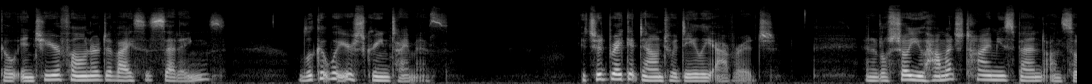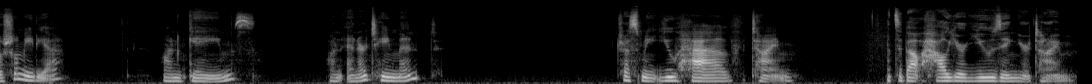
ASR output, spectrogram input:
go into your phone or device's settings, look at what your screen time is. It should break it down to a daily average, and it'll show you how much time you spend on social media, on games, on entertainment. Trust me, you have time. It's about how you're using your time.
